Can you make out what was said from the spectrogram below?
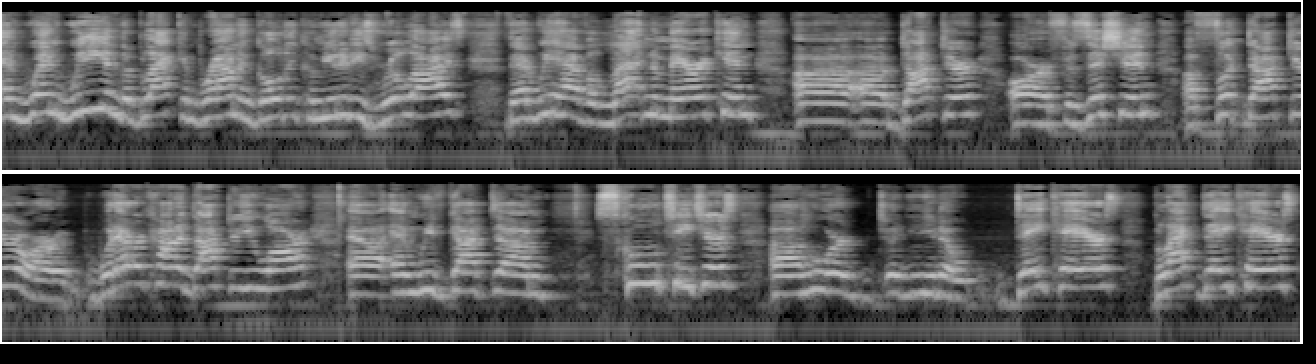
And when we in the black and brown and golden communities realize that we have a Latin American, uh, uh, doctor or a physician, a foot doctor or whatever kind of doctor you are, uh, and we've got, um, school teachers, uh, who are, you know, daycares, black daycares.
